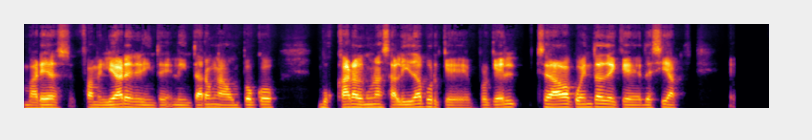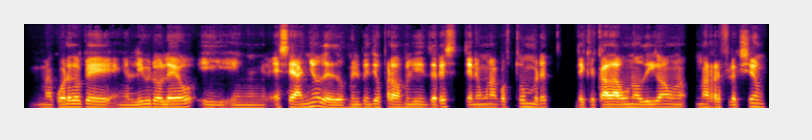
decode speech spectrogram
varias familiares le, inte- le intentaron a un poco buscar alguna salida porque, porque él se daba cuenta de que decía, eh, me acuerdo que en el libro leo y en ese año de 2022 para 2023 tienen una costumbre de que cada uno diga una reflexión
